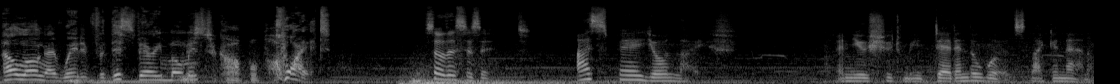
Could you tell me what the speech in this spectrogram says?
How long I've waited for this very moment? Mr. Cobblepot. Quiet. So this is it. I spare your life. And you shoot me dead in the woods like an animal.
